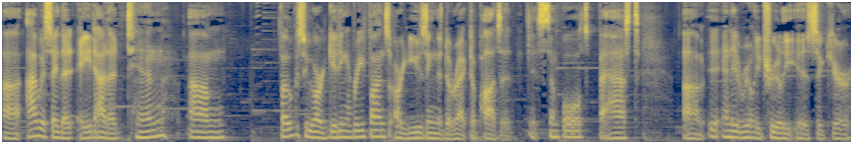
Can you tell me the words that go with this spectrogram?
Uh, i would say that 8 out of 10 um, folks who are getting refunds are using the direct deposit. It's simple it's fast um, and it really truly is secure.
